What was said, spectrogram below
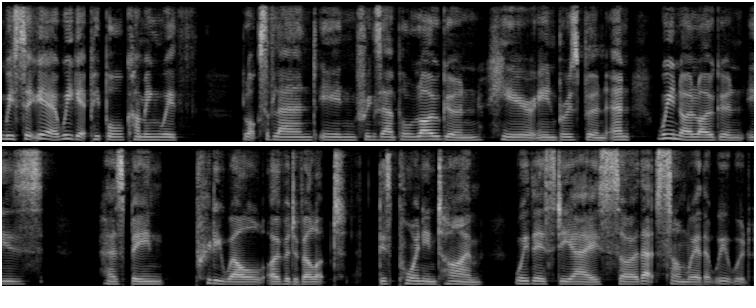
We see, yeah, we get people coming with blocks of land in, for example, Logan here in Brisbane, and we know Logan is has been pretty well overdeveloped at this point in time with SDAs. So that's somewhere that we would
